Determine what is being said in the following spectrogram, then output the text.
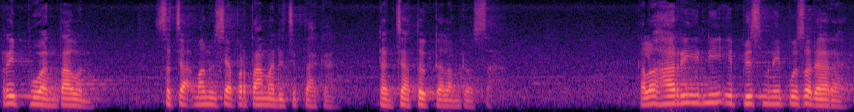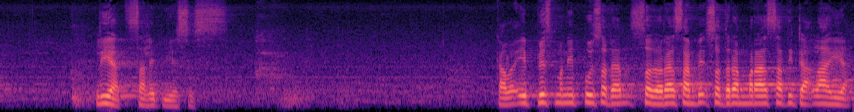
ribuan tahun sejak manusia pertama diciptakan dan jatuh dalam dosa. Kalau hari ini iblis menipu saudara, lihat salib Yesus. Kalau iblis menipu saudara, saudara sampai saudara merasa tidak layak,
